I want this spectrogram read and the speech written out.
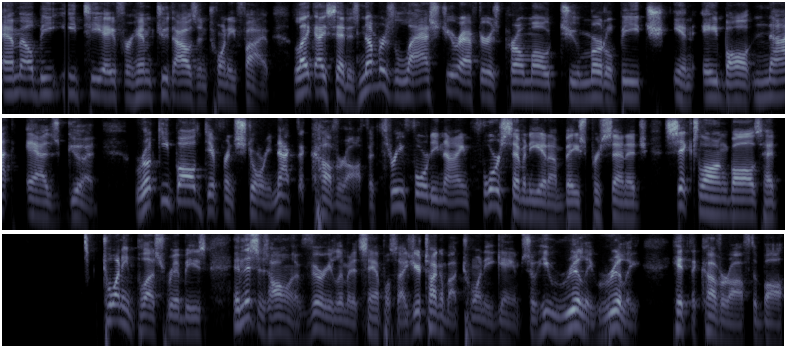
MLB ETA for him 2025. Like I said, his numbers last year after his promo to Myrtle Beach in A ball, not as good. Rookie ball, different story. Knocked the cover off at 349, 478 on base percentage, six long balls, had 20 plus ribbies. And this is all in a very limited sample size. You're talking about 20 games. So he really, really hit the cover off the ball.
